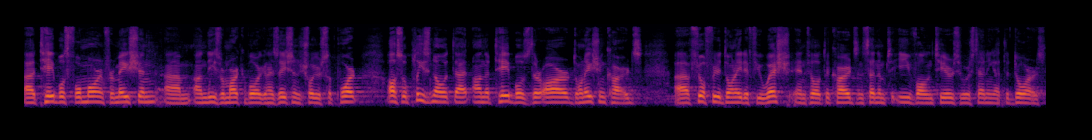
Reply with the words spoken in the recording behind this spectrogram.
uh, tables for more information um, on these remarkable organizations and show your support. Also, please note that on the tables there are donation cards. Uh, feel free to donate if you wish and fill out the cards and send them to E volunteers who are standing at the doors.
